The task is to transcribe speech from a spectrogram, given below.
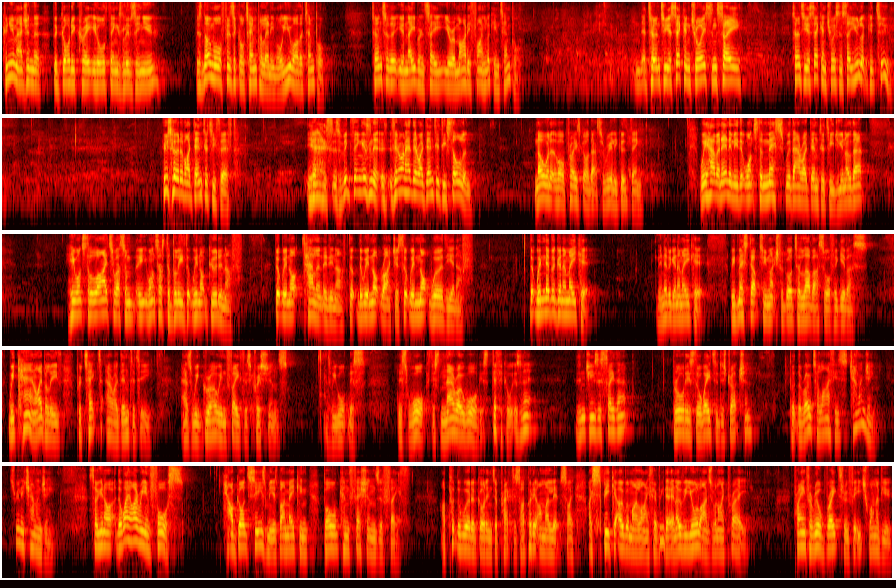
Can you imagine that the God who created all things lives in you? There's no more physical temple anymore. You are the temple. Turn to the, your neighbor and say, You're a mighty fine looking temple. Turn to your second choice and say, Turn to your second choice and say, You look good too. Who's heard of identity theft? Yes, it's a big thing, isn't it? Has anyone had their identity stolen? No one at the world. Praise God, that's a really good thing. We have an enemy that wants to mess with our identity. Do you know that? He wants to lie to us and he wants us to believe that we're not good enough, that we're not talented enough, that, that we're not righteous, that we're not worthy enough, that we're never going to make it. We're never going to make it. We've messed up too much for God to love us or forgive us. We can, I believe, protect our identity as we grow in faith as Christians, as we walk this, this walk, this narrow walk. It's difficult, isn't it? Didn't Jesus say that? Broad is the way to destruction, but the road to life is challenging. It's really challenging. So, you know, the way I reinforce how God sees me is by making bold confessions of faith. I put the word of God into practice. I put it on my lips. I, I speak it over my life every day and over your lives when I pray. Praying for real breakthrough for each one of you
